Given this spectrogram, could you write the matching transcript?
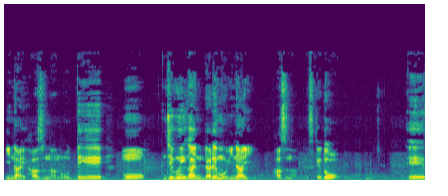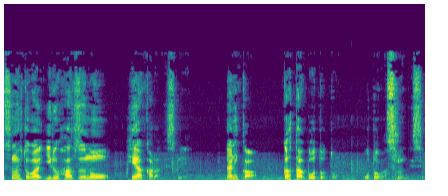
ういないはずなので、もう自分以外に誰もいないはずなんですけど、えーその人がいるはずの部屋からですね、何かガタゴトと音がするんですよ。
